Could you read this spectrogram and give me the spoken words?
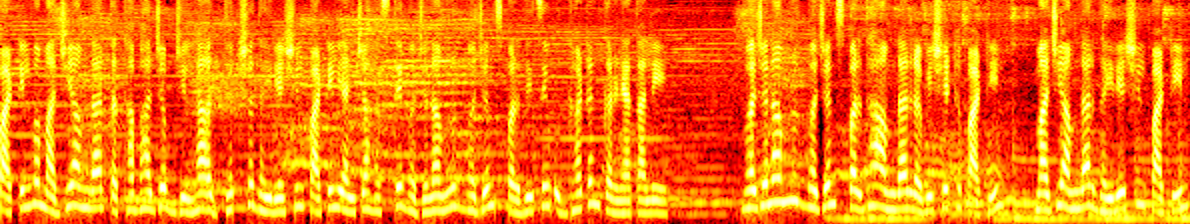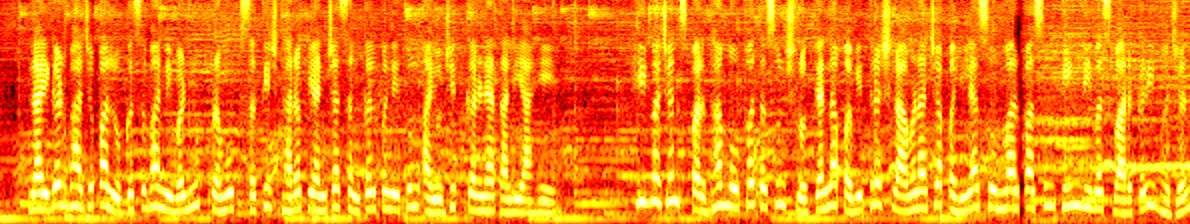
पाटील व माजी आमदार तथा भाजप जिल्हा अध्यक्ष धैर्यशील पाटील यांच्या हस्ते भजनामृत भजन स्पर्धेचे उद्घाटन करण्यात आले. भजनामृत भजन स्पर्धा आमदार रविशेठ पाटील माजी आमदार धैर्यशील पाटील रायगड भाजपा लोकसभा निवडणूक प्रमुख सतीश धारप यांच्या संकल्पनेतून आयोजित करण्यात आली आहे. ही भजन स्पर्धा मोफत असून श्रोत्यांना पवित्र श्रावणाच्या पहिल्या सोमवारपासून तीन दिवस वारकरी भजन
